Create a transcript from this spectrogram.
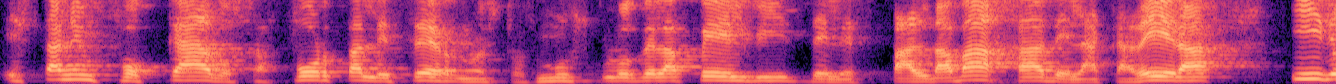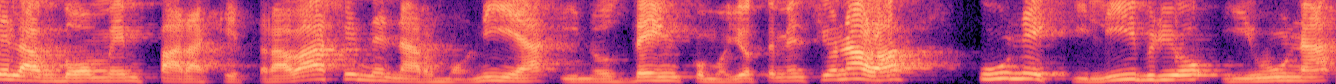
están enfocados a fortalecer nuestros músculos de la pelvis, de la espalda baja, de la cadera y del abdomen para que trabajen en armonía y nos den, como yo te mencionaba, un equilibrio y una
